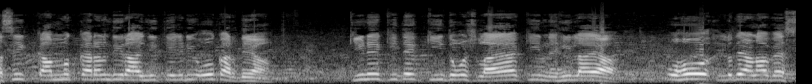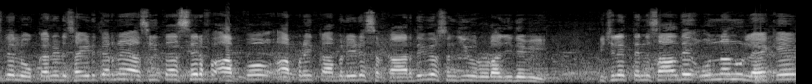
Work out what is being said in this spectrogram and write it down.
ਅਸੀਂ ਕੰਮ ਕਰਨ ਦੀ ਰਾਜਨੀਤੀ ਹੈ ਜਿਹੜੀ ਉਹ ਕਰਦੇ ਆ ਕਿਹਨੇ ਕਿਤੇ ਕੀ ਦੋਸ਼ ਲਾਇਆ ਕੀ ਨਹੀਂ ਲਾਇਆ। ਉਹ ਲੁਧਿਆਣਾ ਵੈਸਟ ਦੇ ਲੋਕਾਂ ਨੇ ਡਿਸਾਈਡ ਕਰਨਾ ਅਸੀਂ ਤਾਂ ਸਿਰਫ ਆਪੋ ਆਪਣੇ ਕੰਮ ਨੇ ਜਿਹੜੇ ਸਰਕਾਰ ਦੇ ਵੀ ਔਰ ਸੰਜੀਵ ਅਰੋੜਾ ਜੀ ਦੇ ਵੀ ਪਿਛਲੇ 3 ਸਾਲ ਦੇ ਉਹਨਾਂ ਨੂੰ ਲੈ ਕੇ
